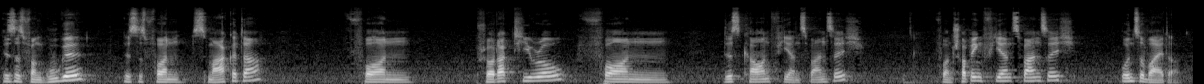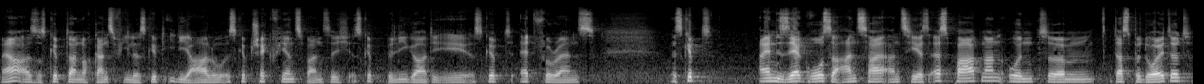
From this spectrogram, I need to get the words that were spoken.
Ist es von Google? Ist es von Smarketer? Von Product Hero? Von Discount24? Von Shopping24 und so weiter. Ja, also es gibt dann noch ganz viele. Es gibt Idealo, es gibt Check24, es gibt billiger.de, es gibt Adference. Es gibt eine sehr große Anzahl an CSS-Partnern und ähm, das bedeutet,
